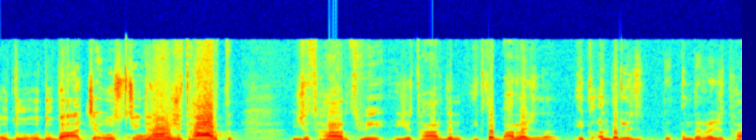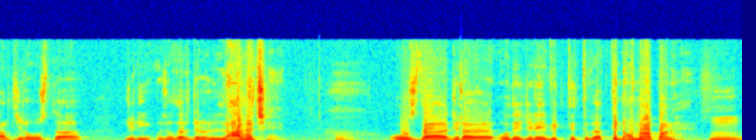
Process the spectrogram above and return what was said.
ਉਦੋਂ ਉਦੋਂ ਬਾਅਦ ਚ ਉਸ ਚੀਜ਼ਾਂ ਹਾਂ ਯਥਾਰਥ ਯਥਾਰਥ ਵੀ ਯਥਾਰਥ ਦੇ ਇੱਕ ਤਾਂ ਬਾਹਰਲਾ ਯਥਾਰਥ ਇੱਕ ਅੰਦਰਲੇ ਅੰਦਰਲਾ ਯਥਾਰਥ ਜਿਹੜਾ ਉਸ ਦਾ ਜਿਹੜੀ ਉਸ ਦਾ ਜਿਹੜਾ ਲਾਲਚ ਹੈ ਹਾਂ। ਉਸ ਦਾ ਜਿਹੜਾ ਉਹਦੇ ਜਿਹੜੇ ਵਿਅਕਤੀਤਵ ਦਾ ਘਿਨੌਨਾਪਣ ਹੈ ਹੂੰ।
